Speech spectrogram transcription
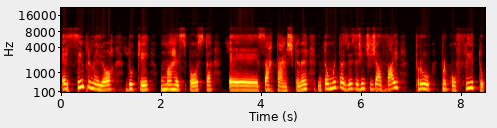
é sempre melhor do que uma resposta é, sarcástica, né? Então muitas vezes a gente já vai pro, pro conflito,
